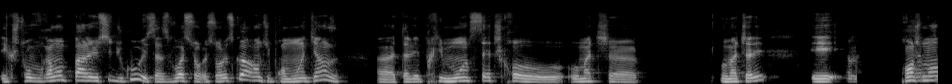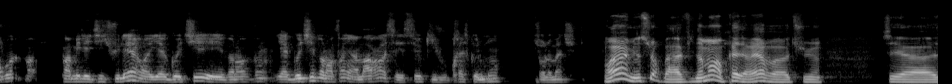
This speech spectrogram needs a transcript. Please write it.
et que je trouve vraiment pas réussi du coup. Et ça se voit sur, sur le score. Hein. Tu prends moins 15. Euh, tu avais pris moins 7, je crois, au, match, euh, au match aller. Et franchement. parmi les titulaires, il y a Gauthier et Valentin. Il y a Gauthier, Valentin et Amara. C'est ceux qui jouent presque le moins sur le match. Ouais, bien sûr. Bah, évidemment, après, derrière, euh, tu. C'est euh,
